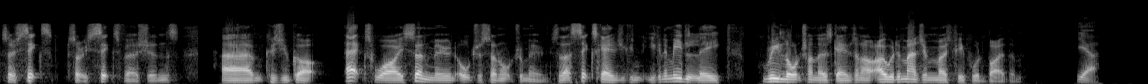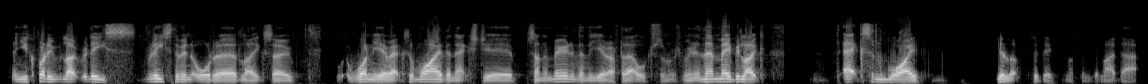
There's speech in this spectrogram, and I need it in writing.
So six, sorry, six versions. Um, because you've got X, Y, Sun, Moon, Ultra Sun, Ultra Moon. So that's six games. You can you can immediately relaunch on those games, and I, I would imagine most people would buy them. Yeah. And you could probably like release release them in order, like so, one year X and Y, the next year Sun and Moon, and then the year after that Ultra Sun, Ultra Moon, and then maybe like X and Y deluxe edition or something like that.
